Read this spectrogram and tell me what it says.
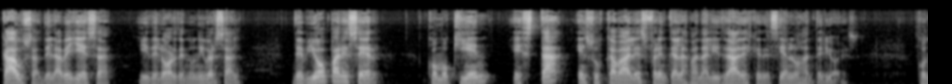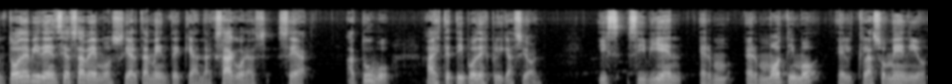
causa de la belleza y del orden universal, debió parecer como quien está en sus cabales frente a las banalidades que decían los anteriores. Con toda evidencia sabemos ciertamente que Anaxágoras se atuvo a este tipo de explicación. Y si bien Hermótimo, el clasomenio,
